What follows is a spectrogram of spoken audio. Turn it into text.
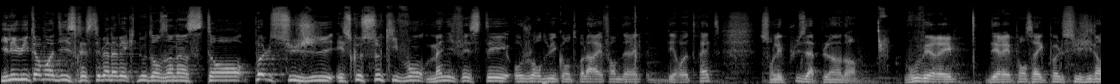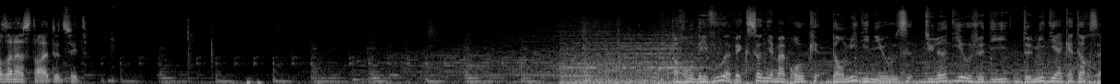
Il est 8h10, restez bien avec nous dans un instant. Paul Sugy, est-ce que ceux qui vont manifester aujourd'hui contre la réforme des retraites sont les plus à plaindre? Vous verrez. Des réponses avec Paul Sugy dans un instant. À tout de suite. Rendez-vous avec Sonia Mabrouk dans Midi News du lundi au jeudi de midi à 14h.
